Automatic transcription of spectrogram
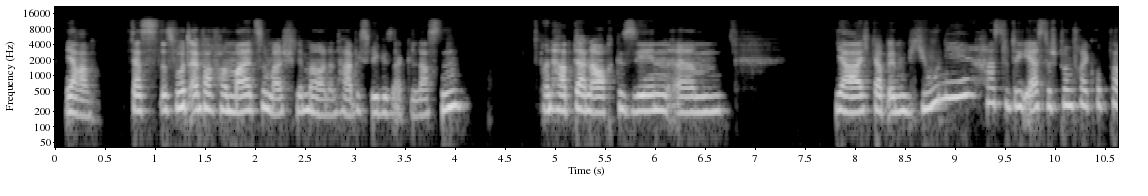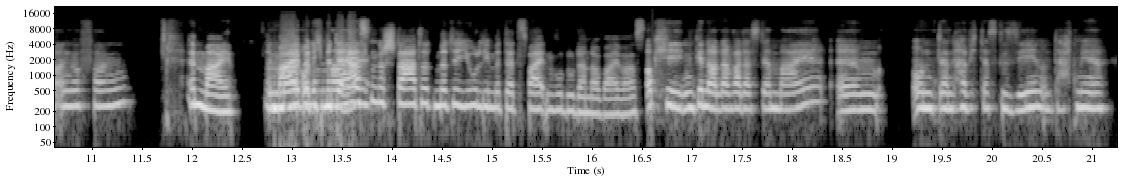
ja, das, das wurde einfach von Mal zu Mal schlimmer und dann habe ich es, wie gesagt, gelassen und habe dann auch gesehen, ähm, ja, ich glaube, im Juni hast du die erste Sturmfreigruppe angefangen. Im Mai. Im, Im Mai, Mai bin ich mit Mai. der ersten gestartet, Mitte Juli mit der zweiten, wo du dann dabei warst. Okay, genau, dann war das der Mai. Ähm, und dann habe ich das gesehen und dachte mir,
